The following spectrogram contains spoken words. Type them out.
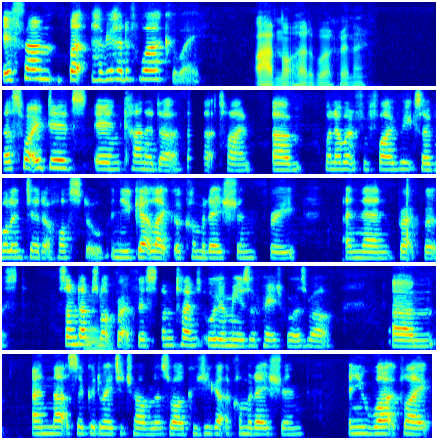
If um, but have you heard of Workaway? I have not heard of Workaway. No. That's what I did in Canada at that time. Um, when I went for five weeks, I volunteered at a hostel, and you get like accommodation free, and then breakfast. Sometimes Ooh. not breakfast. Sometimes all your meals are paid for as well. Um, and that's a good way to travel as well because you get accommodation, and you work like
